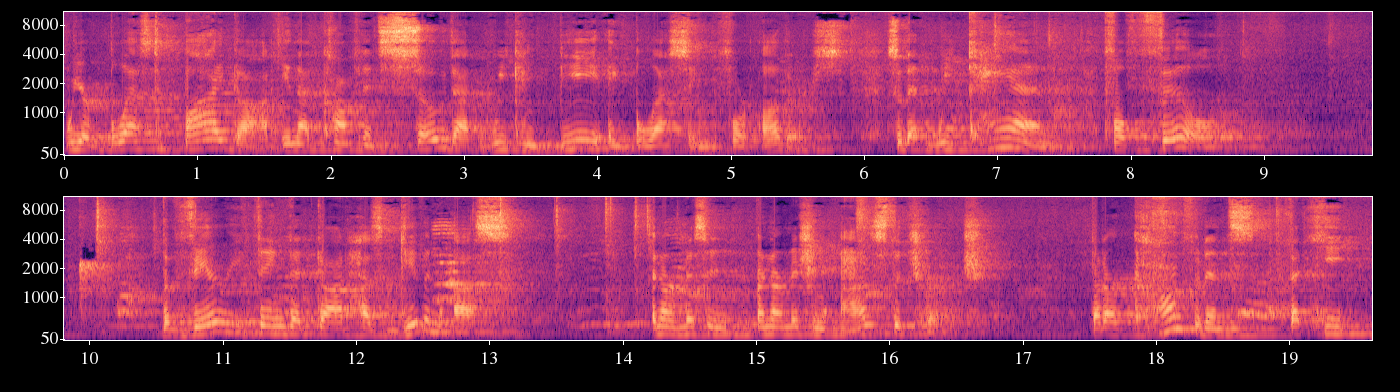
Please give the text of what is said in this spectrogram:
we are blessed by God in that confidence so that we can be a blessing for others, so that we can fulfill the very thing that God has given us our mission, in our mission as the church that our confidence that He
